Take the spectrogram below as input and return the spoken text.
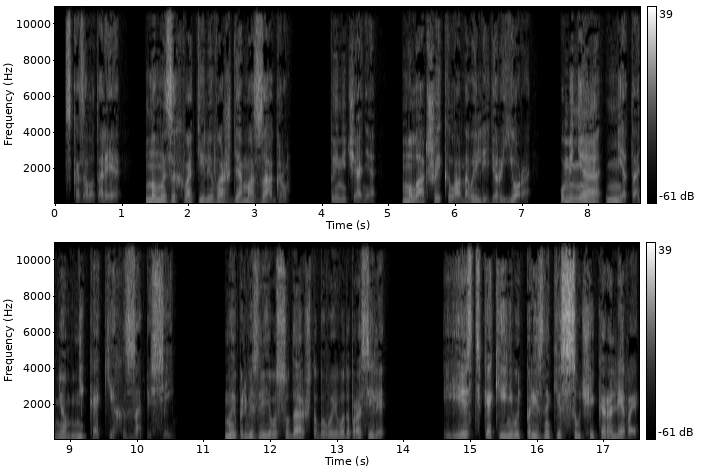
— сказала Талея, — «но мы захватили вождя Мазагру». Примечание. Младший клановый лидер Йора. У меня нет о нем никаких записей. Мы привезли его сюда, чтобы вы его допросили. — Есть какие-нибудь признаки сучьей королевы?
